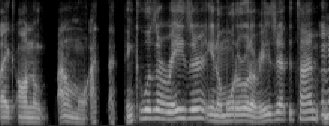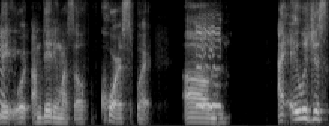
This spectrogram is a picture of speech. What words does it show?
like on a I don't know I, I think it was a Razr, you know, Motorola Razr at the time. I'm, Mhm. da- I'm dating myself, of course, but um, I it was just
